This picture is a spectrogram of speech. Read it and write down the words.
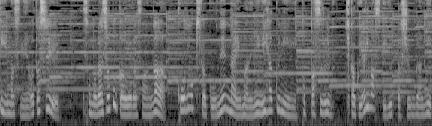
言いますね、私、そのラジオとか上田さんが、行動企画を年内までに200人突破する企画やりますって言った瞬間に、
